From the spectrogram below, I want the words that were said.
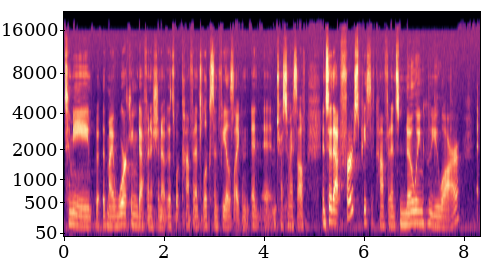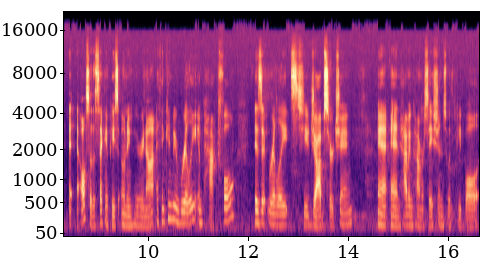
to me my working definition of that's what confidence looks and feels like and, and, and, trusting myself. And so that first piece of confidence knowing who you are also the second piece owning who you're not i think can be really impactful as it relates to job searching and, and having conversations with people.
